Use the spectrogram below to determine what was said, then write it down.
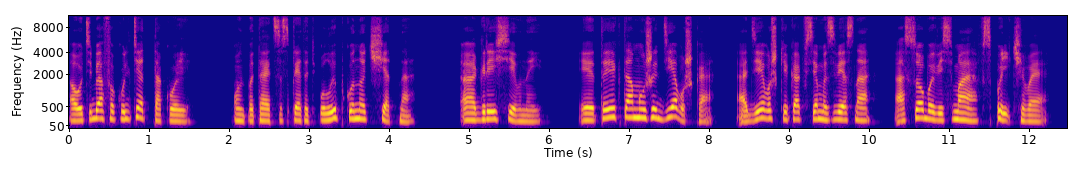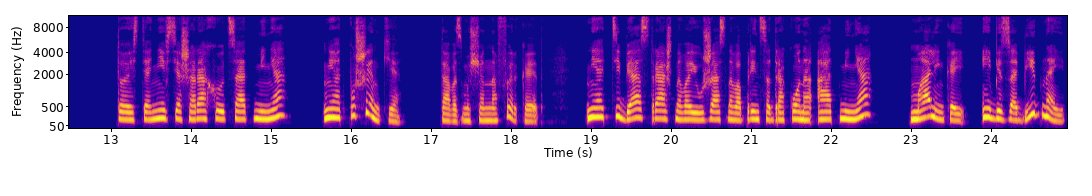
А у тебя факультет такой. Он пытается спрятать улыбку, но тщетно. Агрессивный. И ты, к тому же, девушка, а девушки, как всем известно, особо весьма вспыльчивые. То есть они все шарахаются от меня? Не от Пушинки? Та возмущенно фыркает. Не от тебя, страшного и ужасного принца-дракона, а от меня? Маленькой и безобидной?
